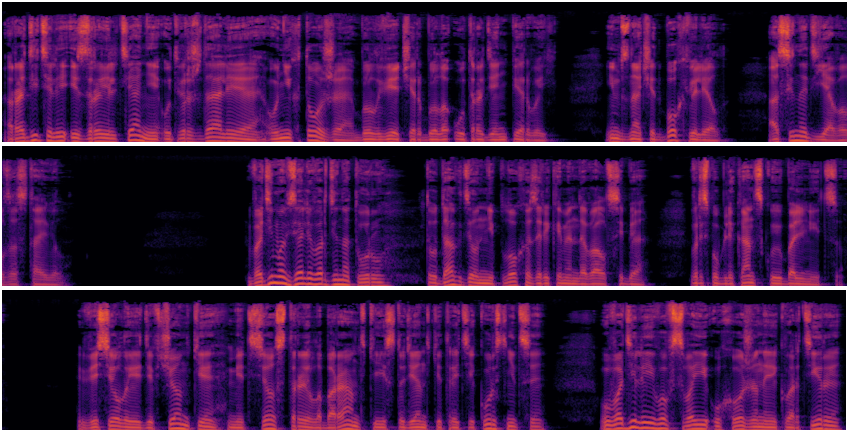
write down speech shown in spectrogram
Родители-израильтяне утверждали, у них тоже был вечер, было утро, день первый. Им, значит, Бог велел, а сына дьявол заставил. Вадима взяли в ординатуру, туда, где он неплохо зарекомендовал себя, в республиканскую больницу. Веселые девчонки, медсестры, лаборантки и студентки-третьекурсницы уводили его в свои ухоженные квартиры,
